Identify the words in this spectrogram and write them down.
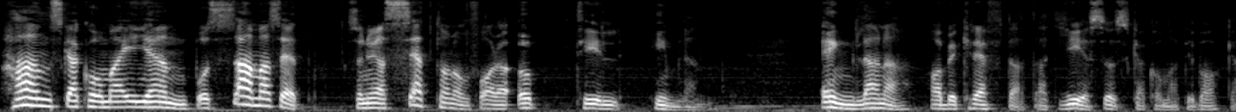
Han ska komma igen på samma sätt som ni har sett honom fara upp till himlen. Änglarna har bekräftat att Jesus ska komma tillbaka.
